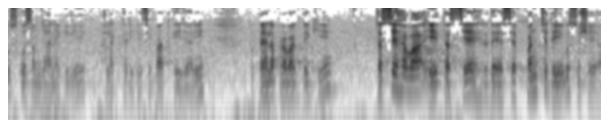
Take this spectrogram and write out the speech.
उसको समझाने के लिए अलग तरीके से बात कही जा रही। तो पहला प्रभाग देखिए। तस्य हवा ए तस्य हृदय से पंचदेव सुषय।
